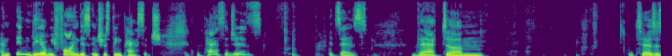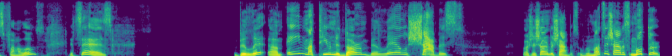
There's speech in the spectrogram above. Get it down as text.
And in there, we find this interesting passage. The passage is, it says that. Um, it says as follows. It says Ein matir nedarim Shabbos Rosh Hashanah b'Shabbos. Shabbos mutter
